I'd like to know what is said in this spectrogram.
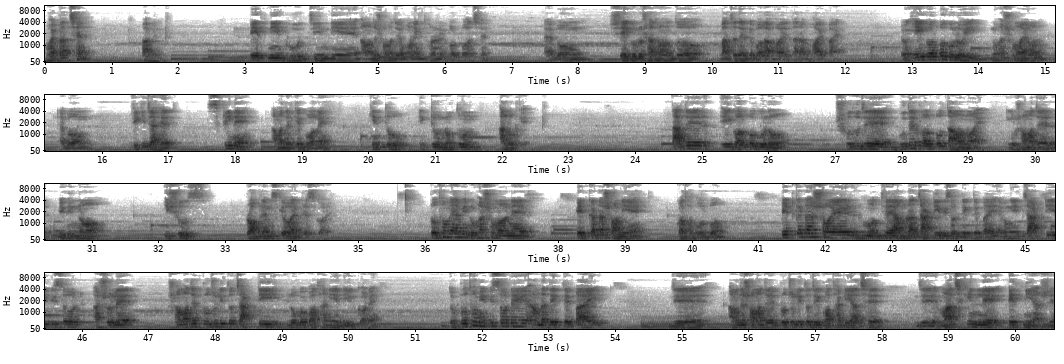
ভয় পাচ্ছেন? পাবেন। পেতনি, ভূত, জিন নিয়ে আমাদের সমাজে অনেক ধরনের গল্প আছে। এবং সেগুলো সাধারণত বাচ্চাদেরকে বলা হয়, তারা ভয় পায়। এবং এই গল্পগুলোই নুহা সুমায়ন এবং ভিকি জাহেদ স্ক্রিনে আমাদেরকে বলে, কিন্তু একটু নতুন আলোকে। তাদের এই গল্পগুলো শুধু যে ভূতের গল্প তাও নয় এগুলো সমাজের বিভিন্ন ইস্যুস প্রবলেমসকেও অ্যাড্রেস করে। প্রথমে আমি নুহা সুমনের পেট কাটা শ নিয়ে কথা বলব। পেট কাটা শ মধ্যে আমরা চারটি এপিসোড দেখতে পাই এবং এই চারটি এপিসোড আসলে সমাজে প্রচলিত চারটি লোককথা নিয়ে ডিল করে। তো প্রথম এপিসোডে আমরা দেখতে পাই যে আমাদের সমাজে প্রচলিত যে কথাটি আছে যে মাছ কিনলে পেট নিয়ে আসে,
